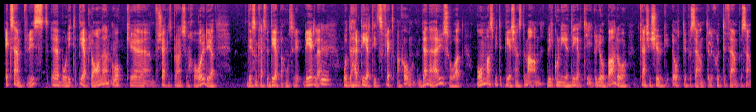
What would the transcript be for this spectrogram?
Exempelvis eh, både ITP-planen Mm. och eh, försäkringsbranschen har ju det att det som kallas för delpensionsregler. Mm. Och det här deltidsflexpension, den är ju så att om man som ITP-tjänsteman vill gå ner i deltid och jobba då kanske 20, 80% eller 75%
